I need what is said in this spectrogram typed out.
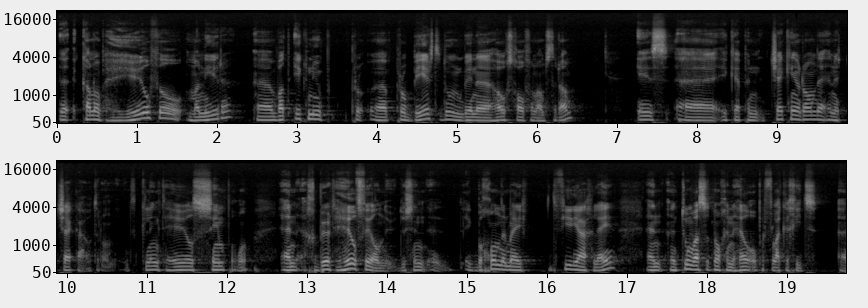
het kan op heel veel manieren. Wat ik nu pro probeer te doen binnen Hogeschool van Amsterdam, is ik heb een check-in ronde en een check-out ronde. Het klinkt heel simpel en er gebeurt heel veel nu. Dus ik begon ermee vier jaar geleden. En, en, toen was het nog een heel oppervlakkig iets. Eh,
